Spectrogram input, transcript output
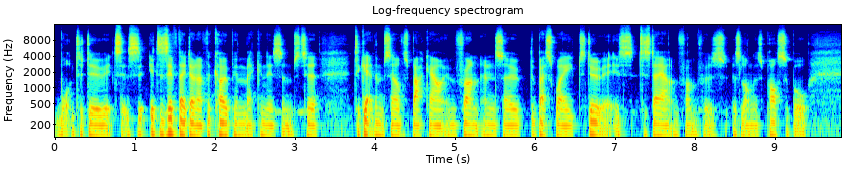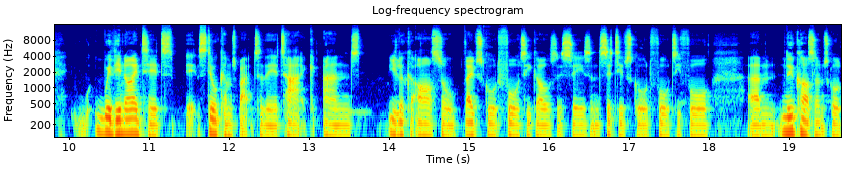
what to do. It's, it's it's as if they don't have the coping mechanisms to to get themselves back out in front. And so the best way to do it is to stay out in front for as, as long as possible with United, it still comes back to the attack. And you look at Arsenal; they've scored forty goals this season. City have scored forty-four. Um, Newcastle haven't scored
